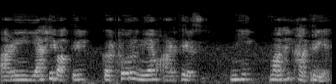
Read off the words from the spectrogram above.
आणि याही बाबतीत कठोर नियम आणतीलच. मी मला खात्री आहे.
